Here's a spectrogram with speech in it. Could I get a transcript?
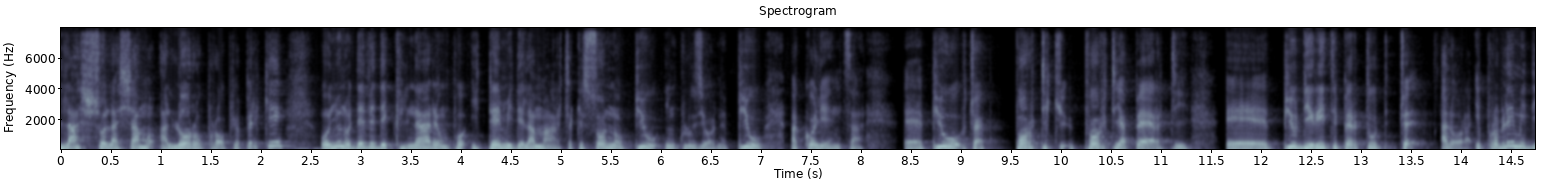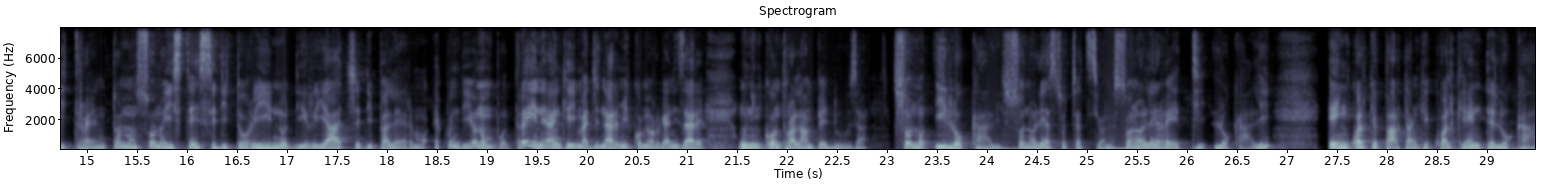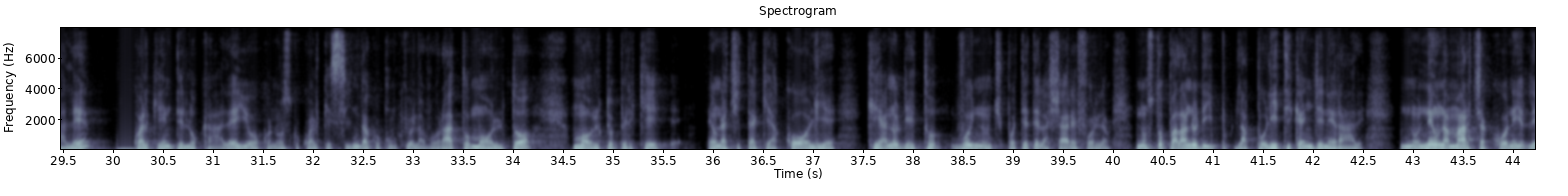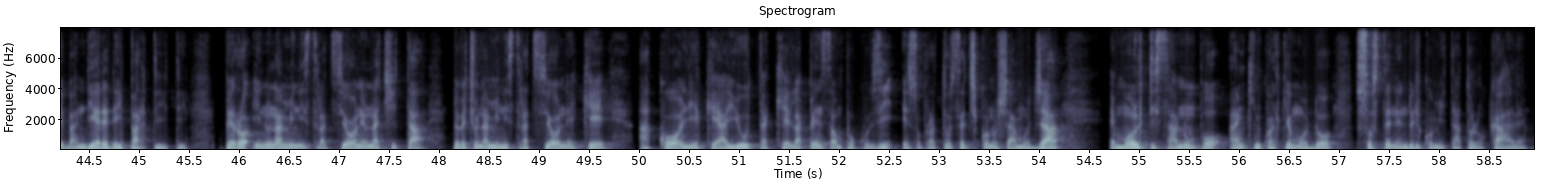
lascio, lasciamo a loro proprio perché ognuno deve declinare un po' i temi della marcia che sono più inclusione, più accoglienza, eh, più cioè, porti, porti aperti, eh, più diritti per tutti. Cioè, allora, i problemi di Trento non sono gli stessi di Torino, di Riace, di Palermo e quindi io non potrei neanche immaginarmi come organizzare un incontro a Lampedusa. Sono i locali, sono le associazioni, sono le reti locali e in qualche parte anche qualche ente locale, qualche ente locale, io conosco qualche sindaco con cui ho lavorato molto, molto perché è una città che accoglie, che hanno detto voi non ci potete lasciare fuori. Non sto parlando della politica in generale, non è una marcia con le bandiere dei partiti, però in un'amministrazione, una città dove c'è un'amministrazione che accoglie, che aiuta, che la pensa un po' così e soprattutto se ci conosciamo già, e molti stanno un po' anche in qualche modo sostenendo il comitato locale.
